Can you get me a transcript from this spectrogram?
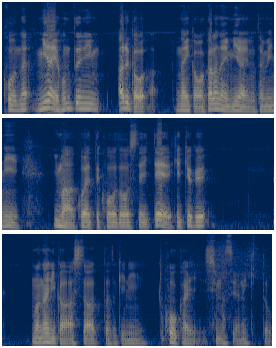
こうな未来本当にあるかないかわからない未来のために今こうやって行動していて結局まあ何か明日会った時に後悔しますよねきっと。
